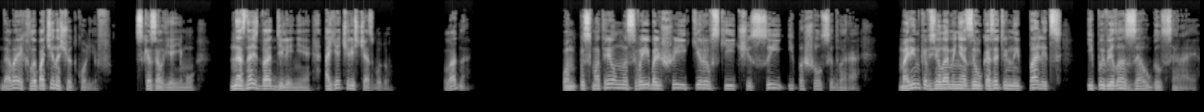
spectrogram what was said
«Давай хлопоти насчет кольев», — сказал я ему. «Назначь два отделения, а я через час буду». «Ладно». Он посмотрел на свои большие кировские часы и пошел со двора. Маринка взяла меня за указательный палец и повела за угол сарая.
